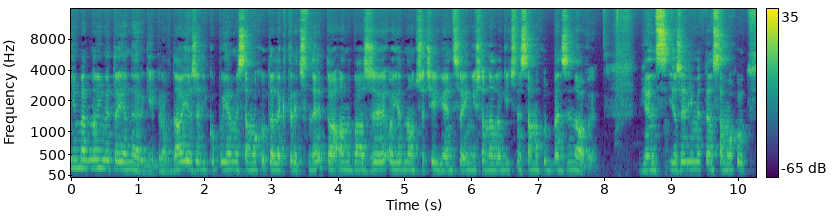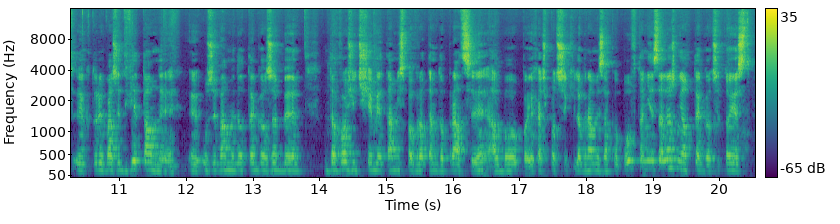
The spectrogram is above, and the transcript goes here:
nie marnujmy tej energii, prawda? Jeżeli kupujemy samochód elektryczny, to on waży o jedną trzeciej więcej niż analogiczny samochód benzynowy. Więc jeżeli my ten samochód, który waży dwie tony, używamy do tego, żeby dowozić siebie tam i z powrotem do pracy albo pojechać po 3 kg zakupów, to niezależnie od tego, czy to jest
